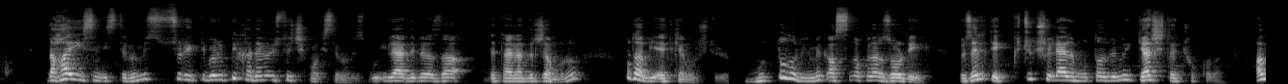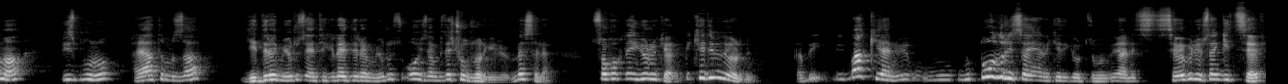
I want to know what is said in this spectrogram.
daha iyisini istememiz, sürekli böyle bir kademe üste çıkmak istememiz. Bu ileride biraz daha detaylandıracağım bunu. Bu da bir etken oluşturuyor. Mutlu olabilmek aslında o kadar zor değil. Özellikle küçük şeylerle mutlu olabilmek gerçekten çok kolay. Ama biz bunu hayatımıza yediremiyoruz, entegre edemiyoruz. O yüzden bize çok zor geliyor. Mesela sokakta yürürken bir kedi mi gördün? Ya bir, bir bak yani bir mu- mutlu olur insan yani kedi gördüğü zaman. Yani sevebiliyorsan git sev.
